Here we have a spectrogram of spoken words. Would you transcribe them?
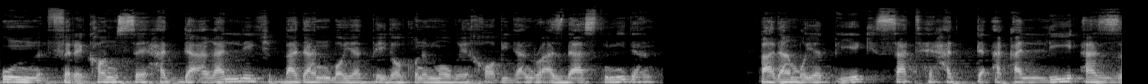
اون فرکانس حداقلی که بدن باید پیدا کنه موقع خوابیدن رو از دست میدن. بعدا باید به یک سطح حداقلی از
